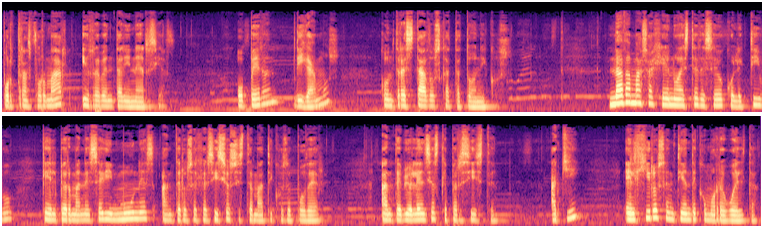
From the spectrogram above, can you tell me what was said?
por transformar y reventar inercias. Operan, digamos, contra estados catatónicos. Nada más ajeno a este deseo colectivo que el permanecer inmunes ante los ejercicios sistemáticos de poder, ante violencias que persisten. Aquí, el giro se entiende como revuelta,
